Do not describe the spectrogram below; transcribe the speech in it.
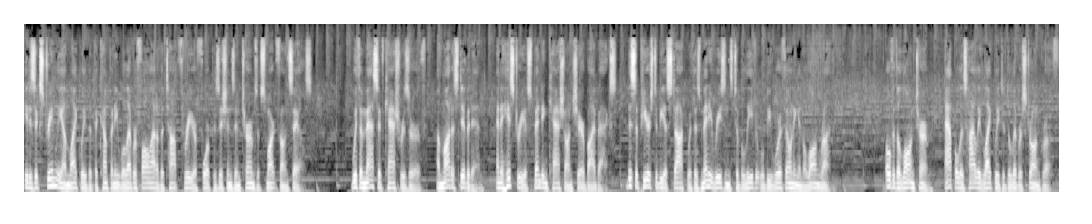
it is extremely unlikely that the company will ever fall out of the top three or four positions in terms of smartphone sales. With a massive cash reserve, a modest dividend, and a history of spending cash on share buybacks, this appears to be a stock with as many reasons to believe it will be worth owning in the long run. Over the long term, Apple is highly likely to deliver strong growth.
